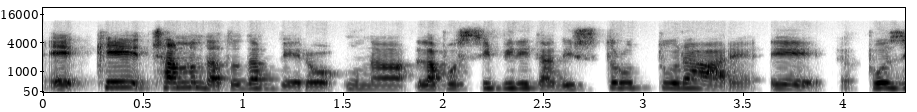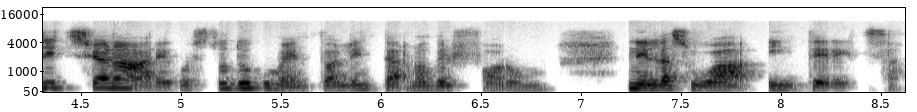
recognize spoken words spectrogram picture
e che ci hanno dato davvero una, la possibilità di strutturare e posizionare questo documento all'interno del forum nella sua interezza.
